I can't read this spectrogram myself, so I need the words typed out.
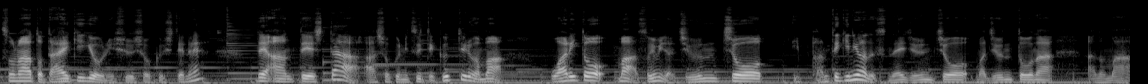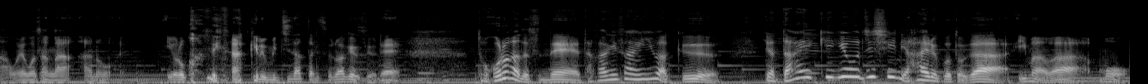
その後大企業に就職してねで安定した職に就いていくっていうのがまあ割とまあそういう意味では順調一般的にはですね順調、まあ、順当なあのまあ親御さんがあの喜んでいただける道だったりするわけですよね。ところがですね高木さん曰くいや大企業自身に入ることが今はも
